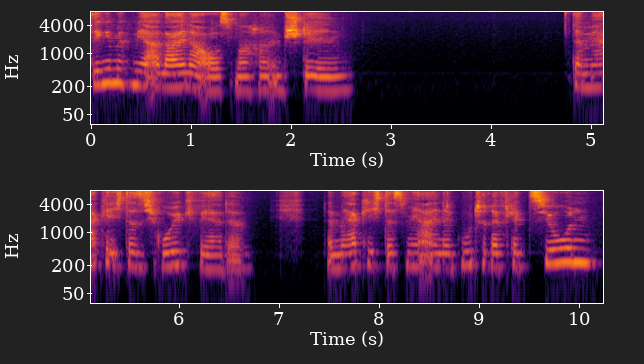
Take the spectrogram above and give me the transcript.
Dinge mit mir alleine ausmache im Stillen, dann merke ich, dass ich ruhig werde. Da merke ich, dass mir eine gute Reflexion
